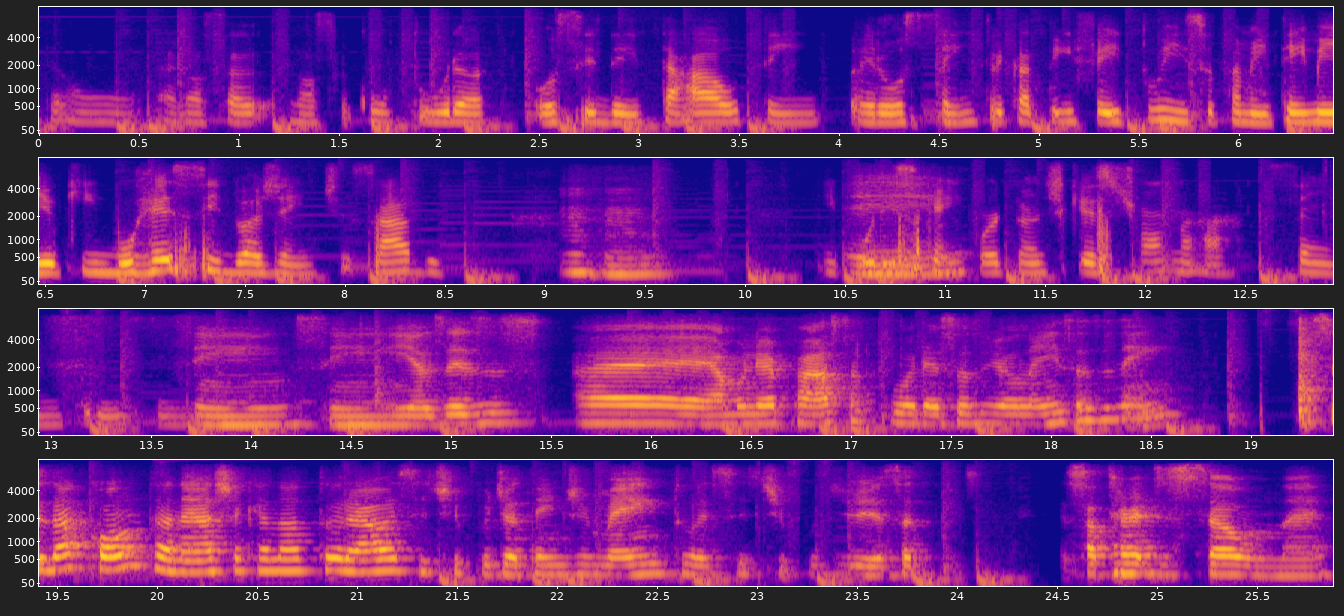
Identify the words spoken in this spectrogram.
Então, a nossa, nossa cultura ocidental, tem eurocêntrica, tem feito isso também, tem meio que emburrecido a gente, sabe? Uhum. E por e... isso que é importante questionar sempre. Assim. Sim, sim. E às vezes é, a mulher passa por essas violências e nem se dá conta, né? Acha que é natural esse tipo de atendimento, esse tipo de. essa, essa tradição, né?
